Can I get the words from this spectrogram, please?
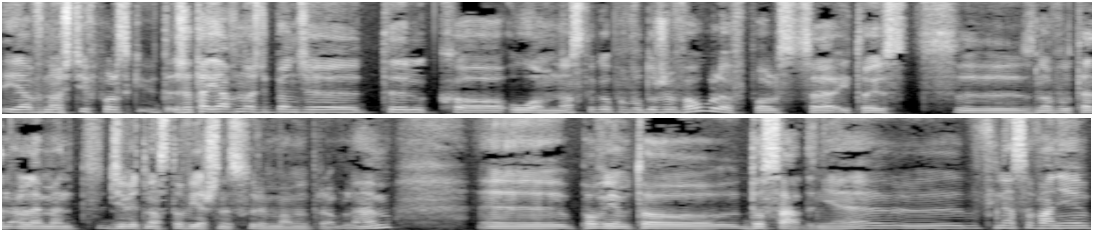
jawności w Polsce, że ta jawność będzie tylko ułomna z tego powodu, że w ogóle w Polsce, i to jest e, znowu ten element XIX-wieczny, z którym mamy problem, e, powiem to dosadnie, finansowanie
